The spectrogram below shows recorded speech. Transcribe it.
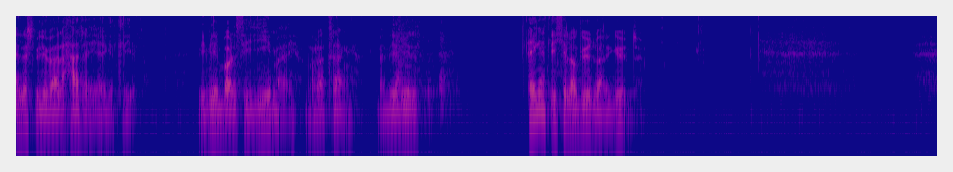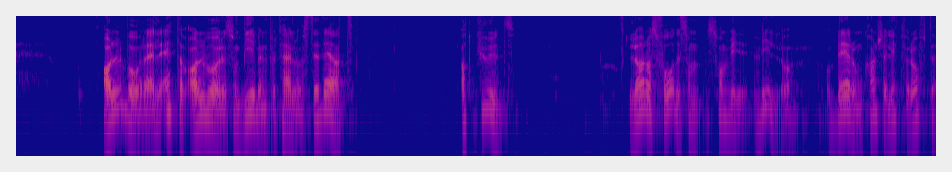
Ellers vil vi være herre i eget liv. Vi vil bare si 'gi meg' når jeg trenger. Men vi vil egentlig ikke la Gud være Gud. Alvoret, eller Et av alvoret som Bibelen forteller oss, det er det at, at Gud lar oss få det som, som vi vil, og, og, ber om kanskje litt for ofte.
